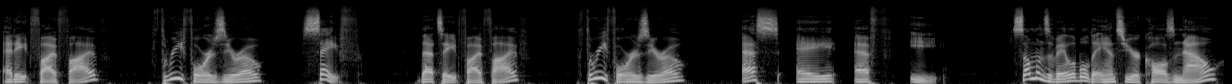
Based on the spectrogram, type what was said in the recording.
at 855 340 SAFE. That's 855 340 SAFE. Someone's available to answer your calls now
